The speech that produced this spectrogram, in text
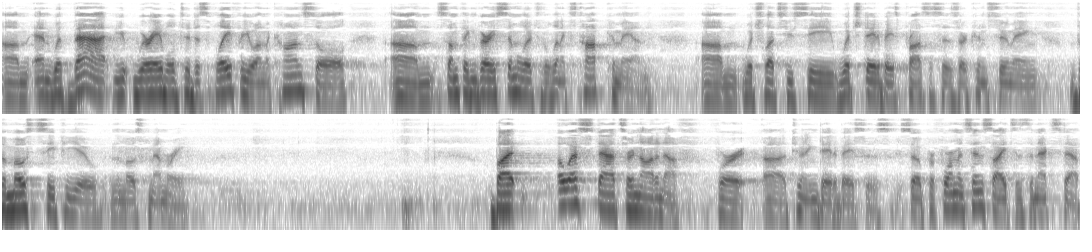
Um, and with that, we're able to display for you on the console something very similar to the Linux top command, which lets you see which database processes are consuming the most CPU and the most memory. But OS stats are not enough for uh, tuning databases. So performance insights is the next step.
